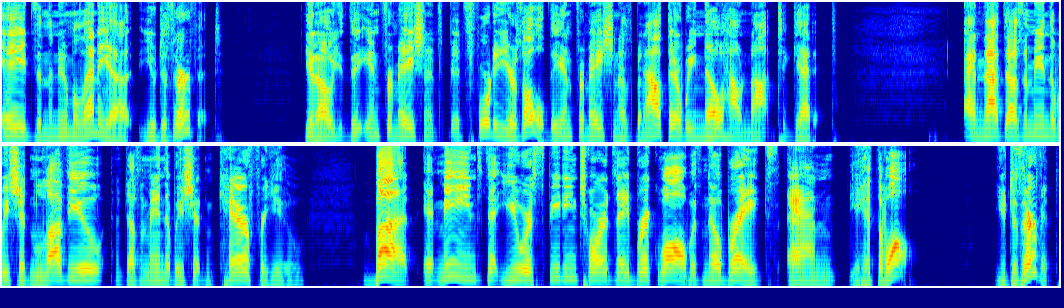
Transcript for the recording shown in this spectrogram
AIDS in the new millennia, you deserve it. You know, the information, it's, it's 40 years old. The information has been out there. We know how not to get it. And that doesn't mean that we shouldn't love you. It doesn't mean that we shouldn't care for you. But it means that you were speeding towards a brick wall with no brakes and you hit the wall. You deserve it.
